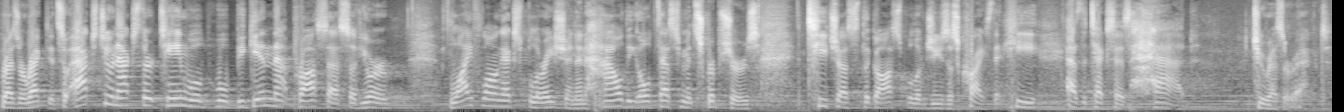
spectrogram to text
resurrected. So, Acts 2 and Acts 13 will, will begin that process of your lifelong exploration and how the Old Testament scriptures teach us the gospel of Jesus Christ, that he, as the text says, had to resurrect.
